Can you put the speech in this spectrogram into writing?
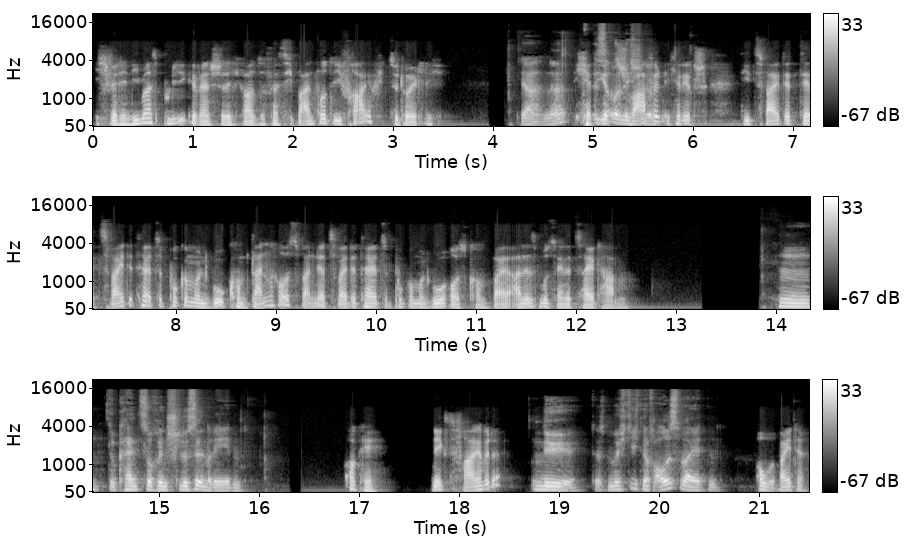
Ich werde niemals Politiker werden, stelle ich gerade so fest. Ich beantworte die Frage viel zu deutlich. Ja, ne? Ich hätte Ist jetzt schwafeln, ich hätte jetzt die zweite, der zweite Teil zu Pokémon Go kommt dann raus, wann der zweite Teil zu Pokémon Go rauskommt, weil alles muss seine Zeit haben. Hm, du kannst doch in Schlüsseln reden. Okay. Nächste Frage bitte. Nö, das möchte ich noch ausweiten. Oh, weiter.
